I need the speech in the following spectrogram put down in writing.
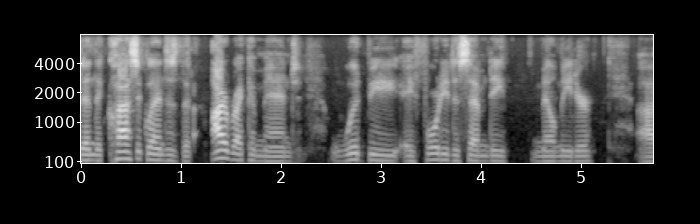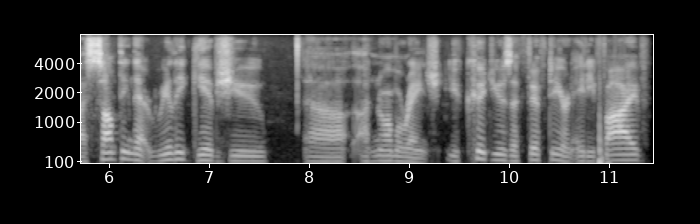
then the classic lenses that I recommend would be a 40 to 70 millimeter, uh, something that really gives you uh, a normal range. You could use a 50 or an 85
